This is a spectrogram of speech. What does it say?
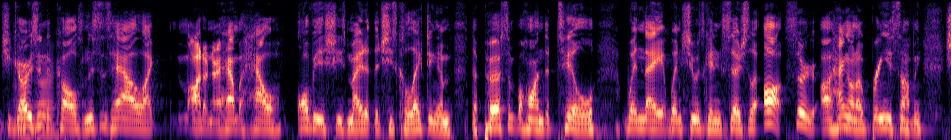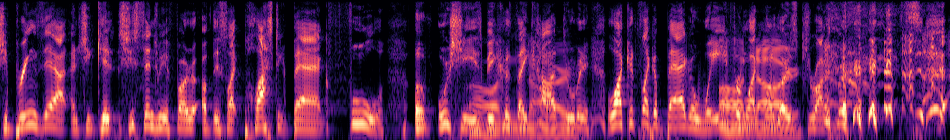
She oh, goes into Coles, and this is how like. I don't know how how obvious she's made it that she's collecting them. The person behind the till, when they when she was getting served, she's like, "Oh, Sue, oh, hang on, I'll bring you something." She brings out and she get she sends me a photo of this like plastic bag full of ushies Oh, because they can't do no. it. Like it's like a bag of weed Oh, from like one of no. those movies.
